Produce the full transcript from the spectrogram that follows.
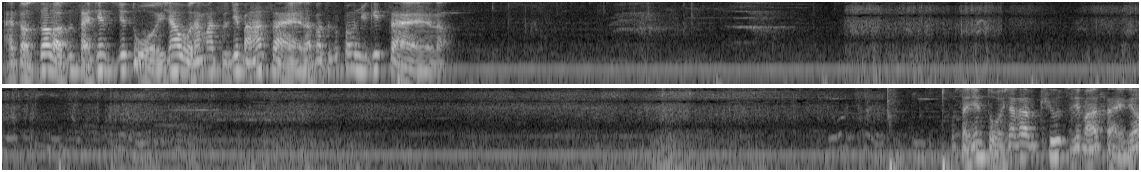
哎，早知道老子闪现直接躲一下，我他妈直接把他宰了，把这个豹女给宰了。我闪现躲一下，他的 Q 直接把他宰掉。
